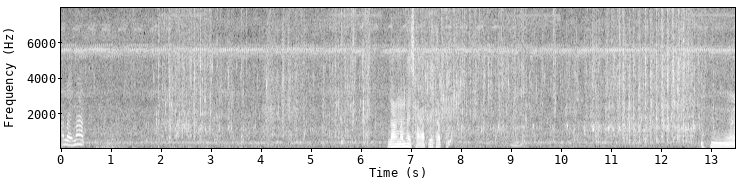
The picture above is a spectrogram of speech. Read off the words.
อร่อยมาก ล้างน้ำให้สะอาดเลยครับอื้อหือ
